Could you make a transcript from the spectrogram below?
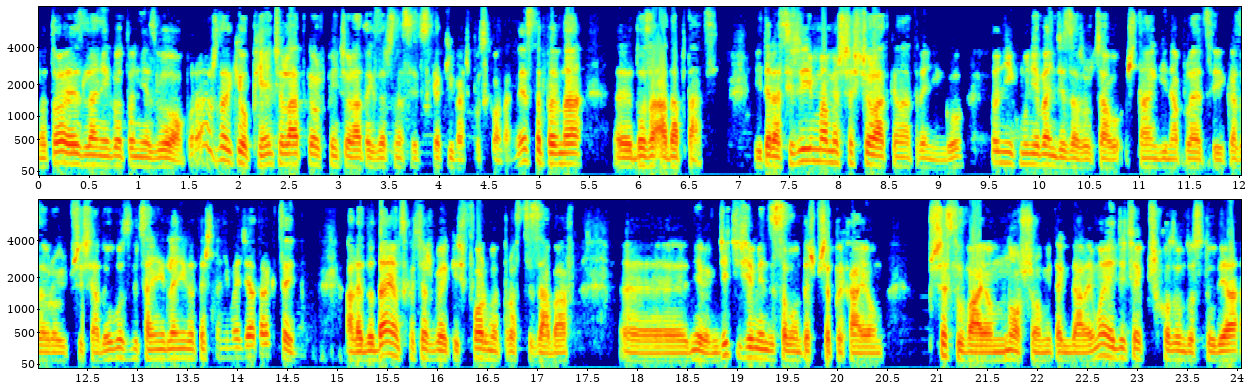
no to jest dla niego to niezły opór. A już dla takiego pięciolatka, już pięciolatek zaczyna sobie wskakiwać po schodach. No jest to pewna e, doza adaptacji. I teraz, jeżeli mamy sześciolatka na treningu, to nikt mu nie będzie zarzucał sztangi na plecy i kazał robić przysiadu, bo zwyczajnie dla niego też to nie będzie atrakcyjne. Ale dodając chociażby jakieś formy prosty zabaw, e, nie wiem, dzieci się między sobą też przepychają, przesuwają, noszą i tak dalej. Moje dzieci jak przychodzą do studia,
